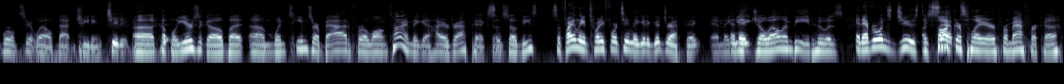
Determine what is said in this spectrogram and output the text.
World Series. Well, that and cheating, Cheating. uh, a couple years ago. But um, when teams are bad for a long time, they get higher draft picks, and so these So finally in 2014 they get a good draft pick, and they and get they Joel Embiid, who is and everyone's juiced a soccer player from Africa.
